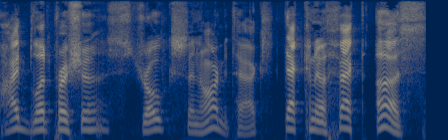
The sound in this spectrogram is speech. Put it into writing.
high blood pressure, strokes, and heart attacks that can affect us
